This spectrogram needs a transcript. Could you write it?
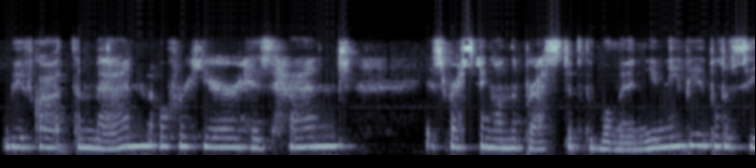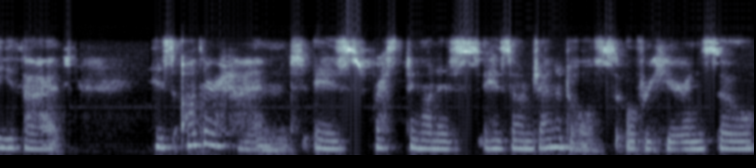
we've got the man over here, his hand is resting on the breast of the woman. You may be able to see that his other hand is resting on his, his own genitals over here. And so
